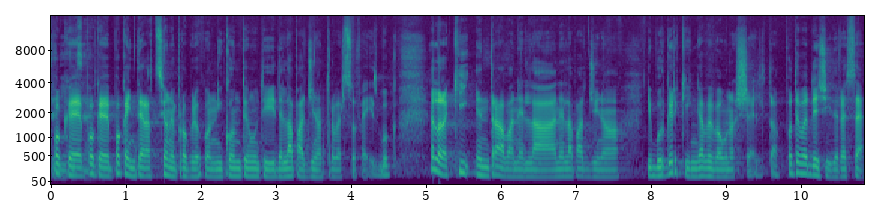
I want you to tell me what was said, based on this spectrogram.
poche- poche- poca interazione proprio con i contenuti della pagina attraverso Facebook. E allora chi entrava nella, nella pagina di Burger King aveva una scelta, poteva decidere se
